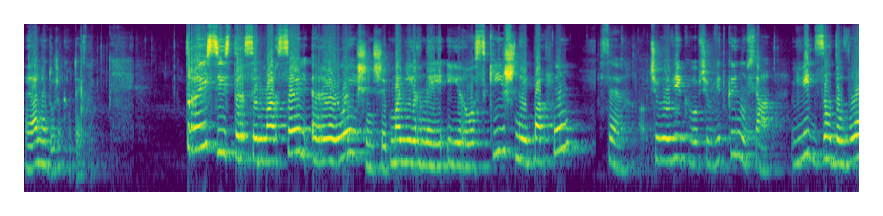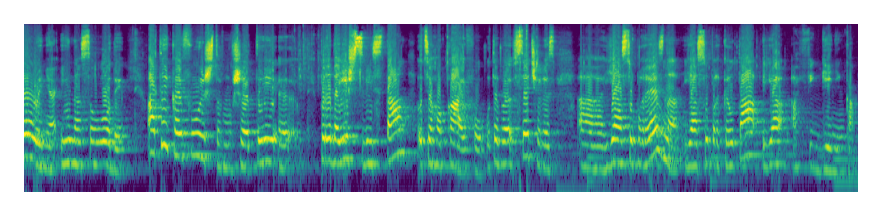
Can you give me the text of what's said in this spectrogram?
реально дуже крутезний. Три Sisters in Marseille Relationship, манірний і розкішний парфум. Все, чоловік в общем, відкинувся від задоволення і насолоди. А ти кайфуєш, тому що ти е, передаєш свій стан у цього кайфу. У тебе все через е, я суперезна, я суперкрута, я офігенненька.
